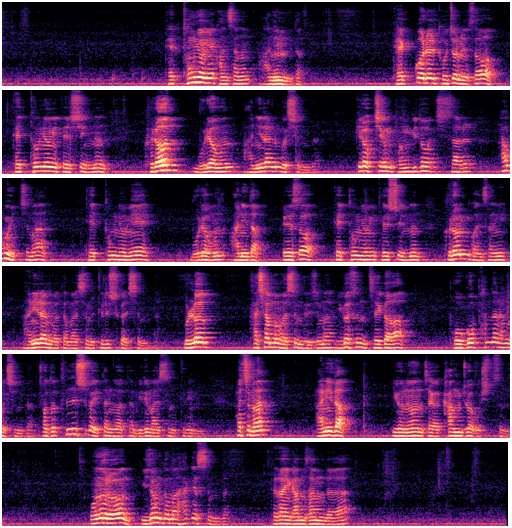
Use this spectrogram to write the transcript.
대통령의 관상은 아닙니다. 대권을 도전해서 대통령이 될 수 있는 그런 무령은 아니라는 것입니다. 비록 지금 경기도 지사를 하고 있지만 대통령의 무령은 아니다. 그래서 대통령이 될 수 있는 그런 관상이 아니라는 것다 말씀을 드릴 수가 있습니다. 물론 다시 한번 말씀드리지만 이것은 제가 보고 판단한 것입니다. 저도 틀릴 수가 있다는 것 같아 미리 말씀을 드립니다. 하지만 아니다. 이거는 제가 강조하고 싶습니다. 오늘은 이 정도만 하겠습니다. 대단히 감사합니다.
